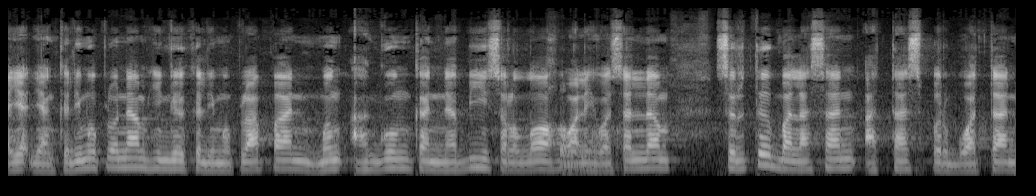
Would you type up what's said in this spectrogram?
ayat yang ke-56 hingga ke-58 mengagungkan Nabi sallallahu alaihi wasallam serta balasan atas perbuatan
